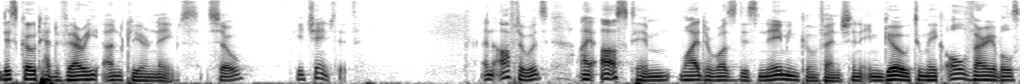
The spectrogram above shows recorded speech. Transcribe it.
This code had very unclear names, so he changed it. And afterwards, I asked him why there was this naming convention in Go to make all variables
